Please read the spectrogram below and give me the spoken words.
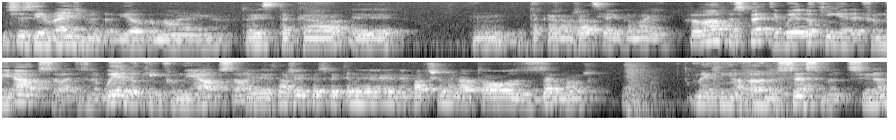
this is the arrangement of Yoga Maya. To jest taka y, Mm, Taka aranżacja Yogamai. From our perspective, we're looking at it from the outside, isn't it? We're looking from the outside, E, Z naszej perspektywy my patrzymy na to z zewnątrz, making our own assessments, you know?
